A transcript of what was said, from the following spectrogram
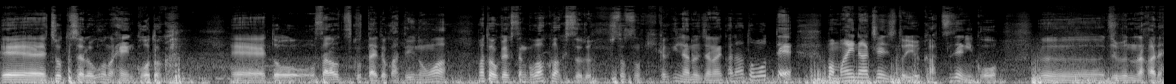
えー、ちょっとしたロゴの変更とか、えーと、お皿を作ったりとかっていうのはまたお客さんがワクワクする一つのきっかけになるんじゃないかなと思って、まあ、マイナーチェンジというか常にこう自分の中で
